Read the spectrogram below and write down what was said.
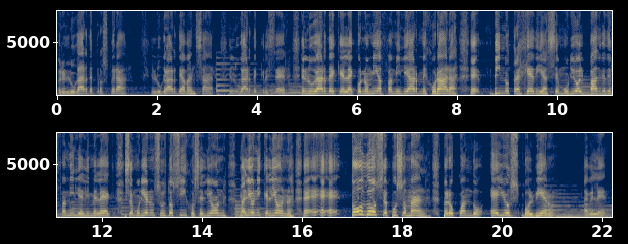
Pero en lugar de prosperar, en lugar de avanzar, en lugar de crecer, en lugar de que la economía familiar mejorara, eh, vino tragedia. Se murió el padre de familia, Elimelech. Se murieron sus dos hijos, Elión, Malión y Kelión. Eh, eh, todo se puso mal. Pero cuando ellos volvieron a Belén,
